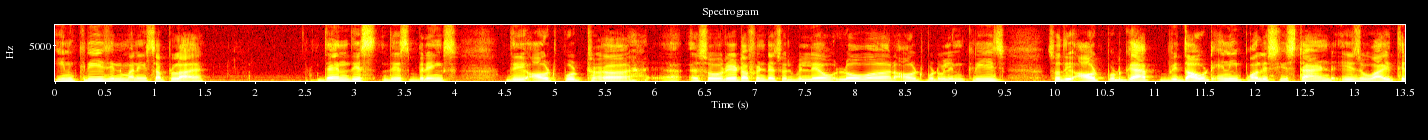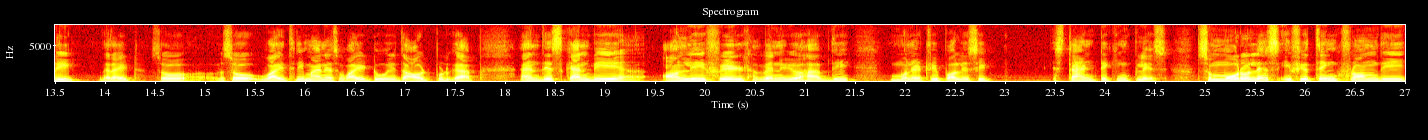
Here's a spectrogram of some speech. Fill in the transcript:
increase in money supply then this this brings the output uh, so rate of interest will be low, lower output will increase so, the output gap without any policy stand is y 3 right. So, so y 3 minus y 2 is the output gap and this can be only filled when you have the monetary policy stand taking place. So, more or less if you think from the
